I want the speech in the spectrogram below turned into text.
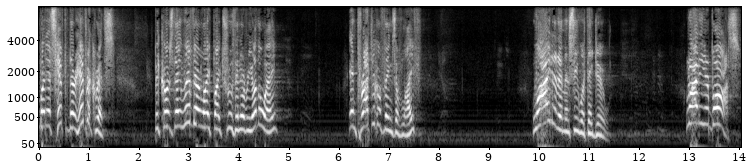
But it's hip, they're hypocrites because they live their life by truth in every other way, in practical things of life. Lie to them and see what they do. Lie to your boss,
